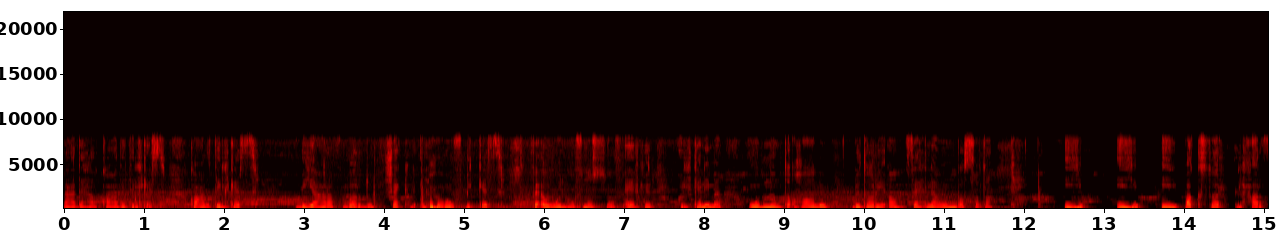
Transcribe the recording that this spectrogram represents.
بعدها قاعدة الكسر. قاعدة الكسر بيعرف برضو شكل الحروف بالكسر في أول وفي نص وفي آخر الكلمة وبننطقها له بطريقة سهلة ومبسطة. إي إي إي بكسر الحرف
